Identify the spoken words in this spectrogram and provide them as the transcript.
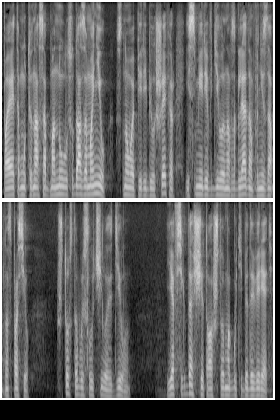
«Поэтому ты нас обманул и сюда заманил!» Снова перебил Шефер и, смерив Дилана взглядом, внезапно спросил. «Что с тобой случилось, Дилан? Я всегда считал, что могу тебе доверять».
